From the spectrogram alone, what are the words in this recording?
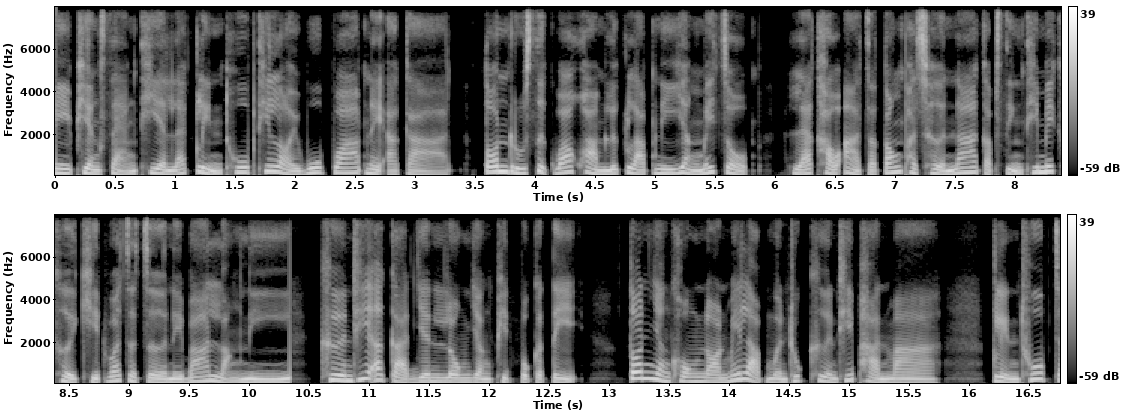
มีเพียงแสงเทียนและกลิ่นทูบที่ลอยวูบวาบในอากาศ ต้นรู้สึกว่าความลึกลับนี้ยังไม่จบ และเขาอาจจะต้องเผชิญหน้ากับสิ่งที่ไม่เคยคิดว่าจะเจอในบ้านหลังนี้ คืนที่อากาศเย็นลงอย่างผิดปกติ ต้นยังคงนอนไม่หลับเหมือนทุกคืนที่ผ่านมา กลิ่นทูบจ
